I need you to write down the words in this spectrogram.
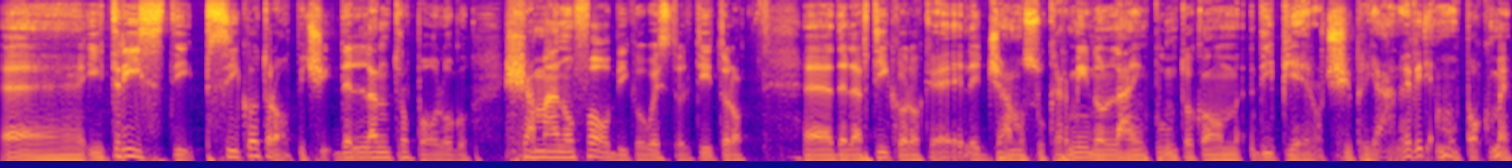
eh, i tristi psicotropici dell'antropologo sciamanofobico, questo è il titolo eh, dell'articolo che leggiamo su carminonline.com di Piero Cipriano. E vediamo un po' come,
